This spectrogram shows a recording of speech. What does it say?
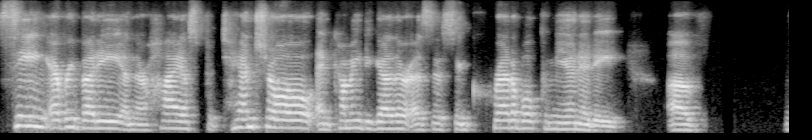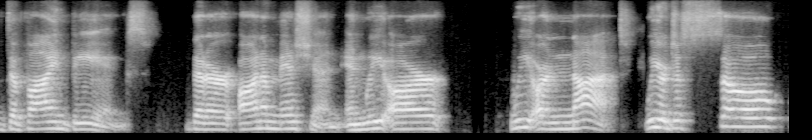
seeing everybody and their highest potential and coming together as this incredible community of divine beings that are on a mission and we are we are not we are just so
